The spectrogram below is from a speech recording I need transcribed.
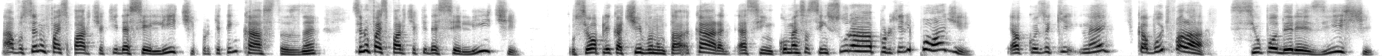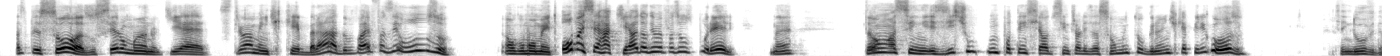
Ah, você não faz parte aqui dessa elite, porque tem castas, né? Você não faz parte aqui dessa elite, o seu aplicativo não tá. Cara, assim, começa a censurar, porque ele pode. É a coisa que, né, acabou de falar. Se o poder existe, as pessoas, o ser humano que é extremamente quebrado, vai fazer uso em algum momento. Ou vai ser hackeado, alguém vai fazer uso por ele, né? Então, assim, existe um, um potencial de centralização muito grande que é perigoso, sem dúvida.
